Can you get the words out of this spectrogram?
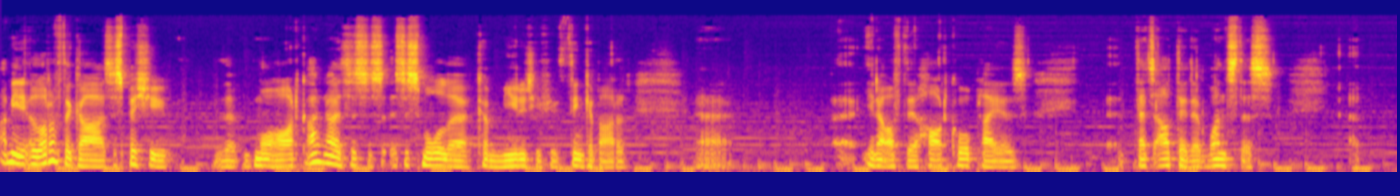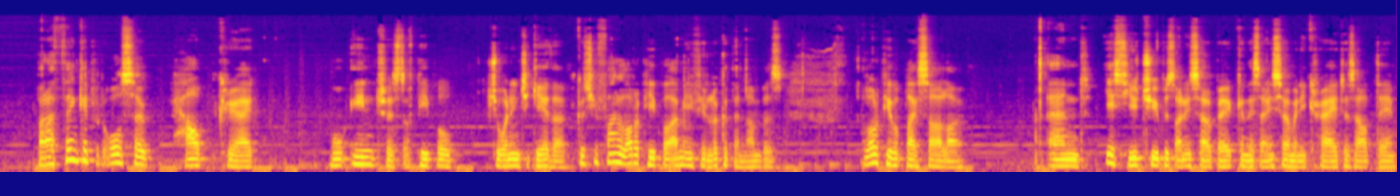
I mean, a lot of the guys, especially the more hard. I know it's a, it's a smaller community if you think about it. Uh, uh, you know, of the hardcore players uh, that's out there that wants this. Uh, but I think it would also help create more interest of people joining together because you find a lot of people. I mean, if you look at the numbers, a lot of people play solo and yes, YouTube is only so big and there's only so many creators out there.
